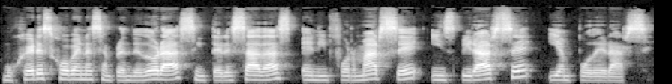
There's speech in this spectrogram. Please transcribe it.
mujeres jóvenes emprendedoras interesadas en informarse, inspirarse y empoderarse.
